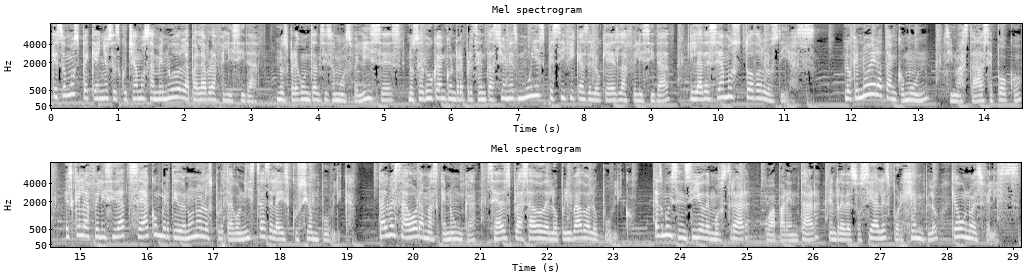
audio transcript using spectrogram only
que somos pequeños escuchamos a menudo la palabra felicidad. Nos preguntan si somos felices, nos educan con representaciones muy específicas de lo que es la felicidad y la deseamos todos los días. Lo que no era tan común, sino hasta hace poco, es que la felicidad se ha convertido en uno de los protagonistas de la discusión pública. Tal vez ahora más que nunca se ha desplazado de lo privado a lo público. Es muy sencillo demostrar o aparentar en redes sociales, por ejemplo, que uno es feliz.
